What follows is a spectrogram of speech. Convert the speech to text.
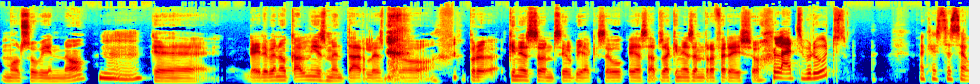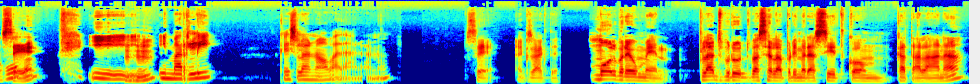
molt sovint, no? Mm. Que gairebé no cal ni esmentar-les, però, però quines són, Sílvia? Que segur que ja saps a quines em refereixo. Plats bruts, aquesta segur. Sí? I, Mhm. I Merlí, que és la nova d'ara, no? Sí, exacte. Molt breument, Plats Bruts va ser la primera sitcom catalana,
